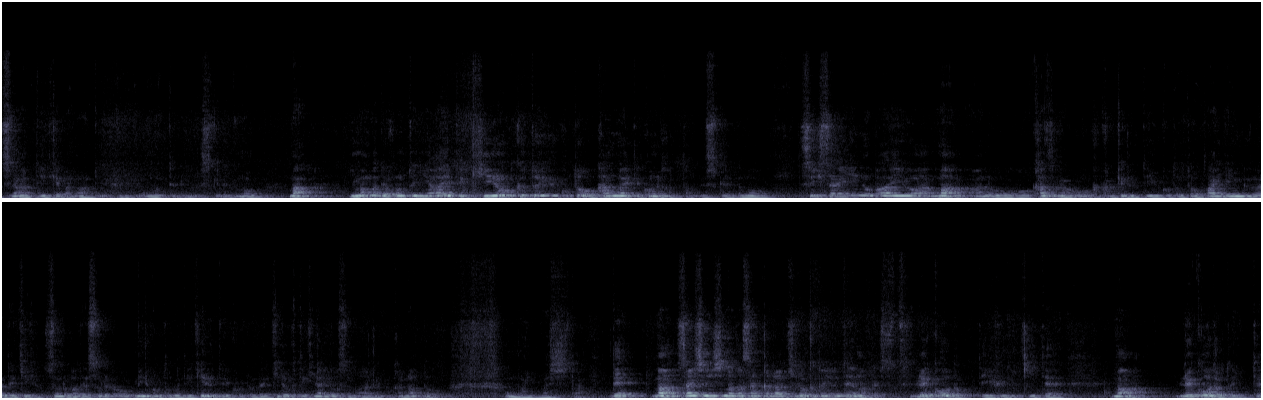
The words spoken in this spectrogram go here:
つながっていけばなというふうに思ってるんですけれどもまあ今まで本当にあえて記録ということを考えてこなかったんですけれども水彩の場合は、まあ、あの数が多く書けるということとファイリングができる。その場でそれを見ることができるということで記録的な要素もあるのかなと思いました。で、まあ、最初に島田さんから記録というテーマです。レコードっていうふうに聞いてまあレコードといって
